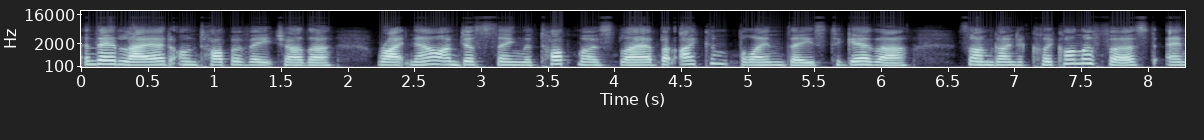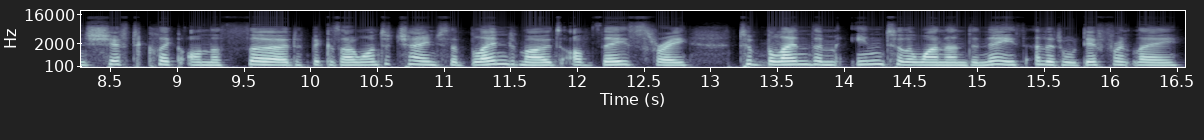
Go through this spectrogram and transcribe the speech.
And they're layered on top of each other. Right now I'm just seeing the topmost layer, but I can blend these together. So I'm going to click on the first and shift click on the third because I want to change the blend modes of these three to blend them into the one underneath a little differently.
